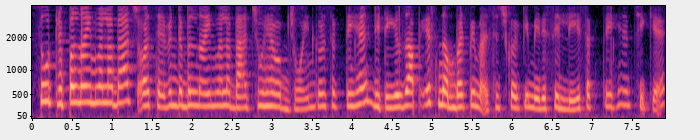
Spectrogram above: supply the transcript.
सो ट्रिपल नाइन वाला बैच और सेवन डबल नाइन वाला बैच जो है आप ज्वाइन कर सकते हैं। डिटेल्स आप इस नंबर पे मैसेज करके मेरे से ले सकते हैं ठीक है?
